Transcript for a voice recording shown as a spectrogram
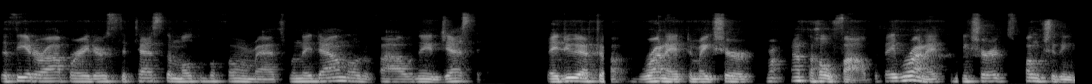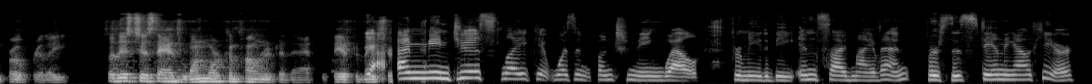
the theater operators to test the multiple formats when they download a file, when they ingest it. They do have to run it to make sure, not the whole file, but they run it to make sure it's functioning appropriately. So this just adds one more component to that that they have to make Yeah, sure. I mean, just like it wasn't functioning well for me to be inside my event versus standing out here,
